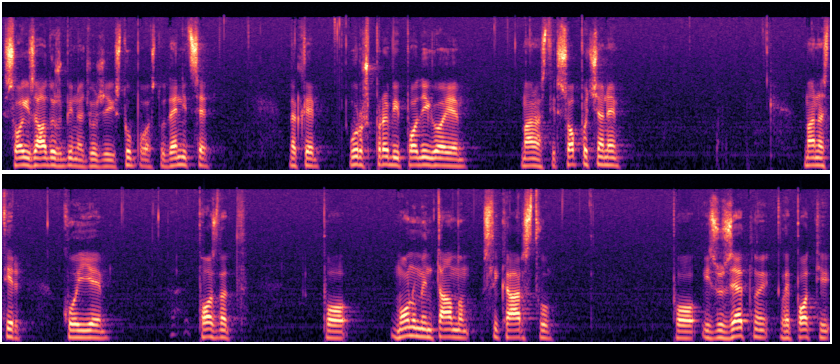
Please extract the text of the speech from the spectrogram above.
svojih zadužbina, Đurđevih stupova, Studenice. Dakle, Uroš I podigao je manastir Sopoćane, manastir koji je poznat po monumentalnom slikarstvu, po izuzetnoj lepoti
